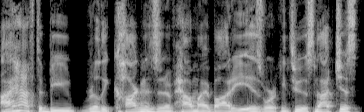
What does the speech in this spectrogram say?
I have to be really cognizant of how my body is working through this, not just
